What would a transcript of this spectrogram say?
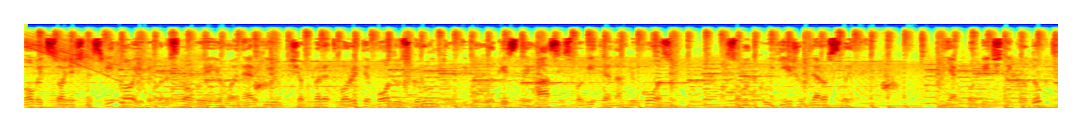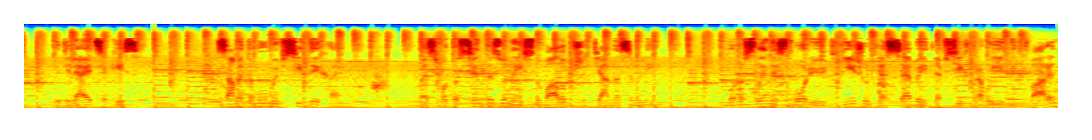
ловить сонячне світло і використовує його енергію, щоб перетворити воду з ґрунту і вуглекислий газ із повітря на глюкозу, солодку їжу для рослини. Як побічний продукт виділяється кисень. Саме тому ми всі дихаємо. Без фотосинтезу не існувало б життя на землі. Бо рослини створюють їжу для себе і для всіх травоїдних тварин.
